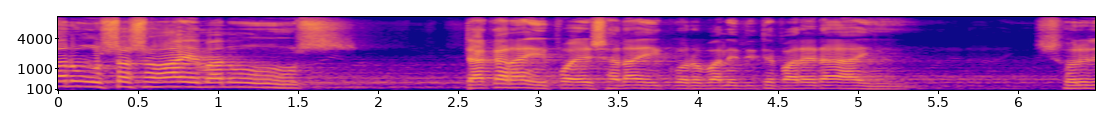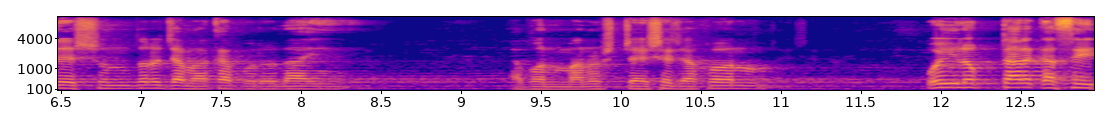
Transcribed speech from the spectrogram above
মানুষ, অসহায় মানুষ টাকা নাই, পয়সা নাই, কোরবানি দিতে পারে নাই, শরীরে সুন্দর জামা কাপড় নাই। এমন মানুষটা এসে যখন ওই লোকটার কাছেই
